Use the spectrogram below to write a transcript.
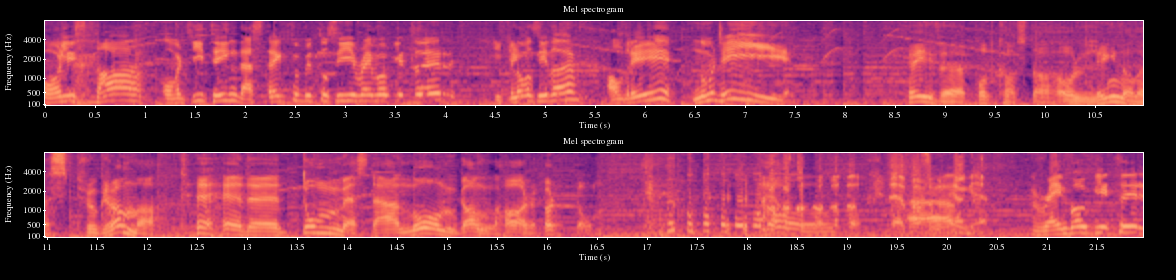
på lista over ti ting det er strengt forbudt å si Rainbow Glitter. Ikke lov å si det. Aldri. Nummer ti. Skeive podkaster og lignende programmer, det er det dummeste jeg noen gang har hørt om. det er personlig um, Rainbow Glitter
